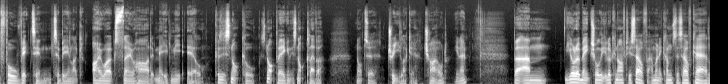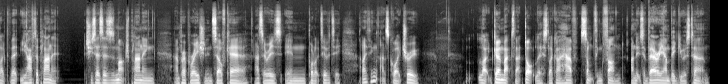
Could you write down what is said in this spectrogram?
fall victim to being like I worked so hard it made me ill because it's not cool. It's not big and it's not clever not to treat you like a child, you know. But um, you got to make sure that you're looking after yourself. And when it comes to self care, like that, you have to plan it. She says there's as much planning and preparation in self care as there is in productivity, and I think that's quite true. Like going back to that dot list, like I have something fun, and it's a very ambiguous term,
